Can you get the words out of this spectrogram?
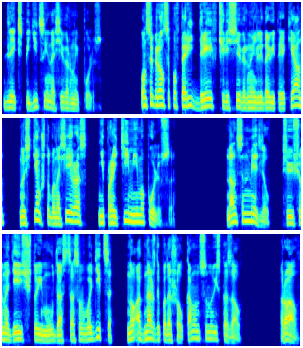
для экспедиции на Северный полюс. Он собирался повторить дрейф через Северный Ледовитый океан, но с тем, чтобы на сей раз не пройти мимо полюса. Нансен медлил, все еще надеясь, что ему удастся освободиться, но однажды подошел к Амундсену и сказал, «Руал,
